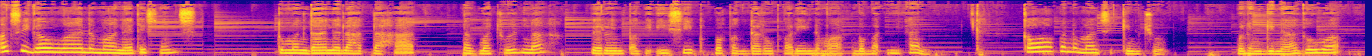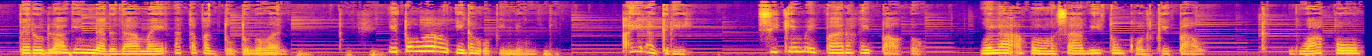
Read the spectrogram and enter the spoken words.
Ang sigaw nga ng mga netizens, tumanda na lahat-lahat, nagmature na, pero yung pag-iisip mapagdaro pa rin ng mga kababaihan. Kawawa naman si Kim Chu. Walang ginagawa, pero laging nadadamay at napagtutulungan. Ito nga ang ilang opinion. I agree. Si Kim ay para kay Paolo. Wala akong masabi tungkol kay Pao. Guwapo,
